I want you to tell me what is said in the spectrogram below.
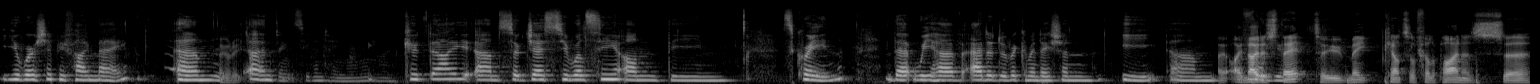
Your Worship, if I may, um, I and 17 anyway. could I um, suggest you will see on the screen that we have added a recommendation E. um, I, I noticed you. that to meet councillor Filipaina's uh,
